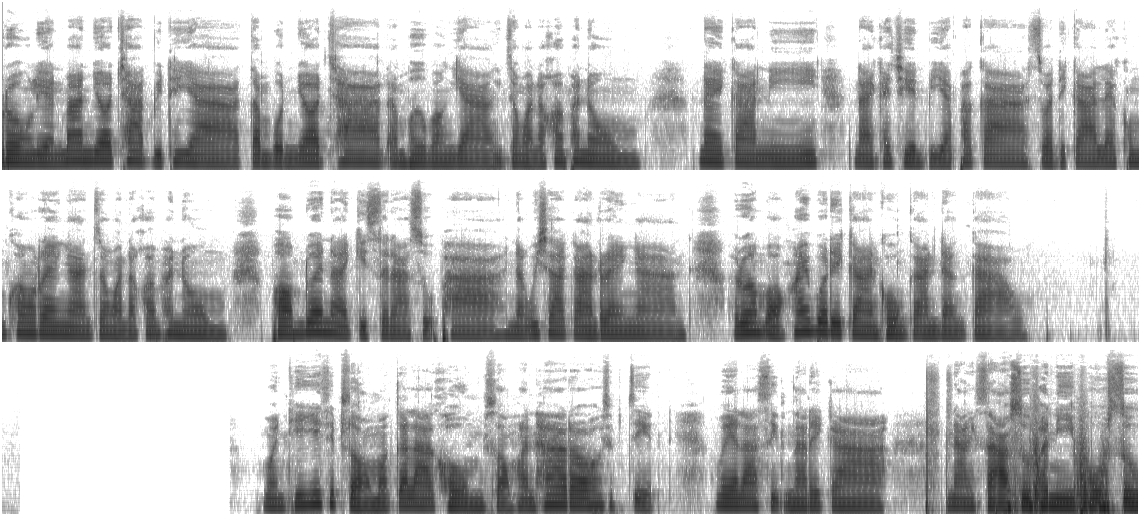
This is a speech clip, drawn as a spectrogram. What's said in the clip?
โรงเรียนบ้านยอดชาติวิทยา ตำบลยอดชาติ อำเภอบางยาง จังหวัดนครพนม ในการนี้ นายคเชนปิยภกา สวัสดิการและคุ้มครองแรงงานจังหวัดนครพนม พร้อมด้วยนายกฤษดาสุภา นักวิชาการแรงงาน ร่วมออกให้บริการโครงการดังกล่าว วันที่ 22 มกราคม 2567 เวลา 10 นาฬิกา นางสาวสุพนีโพสุ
